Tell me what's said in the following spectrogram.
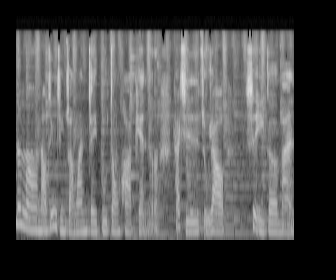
那么，《脑筋急转弯》这一部动画片呢，它其实主要是一个蛮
